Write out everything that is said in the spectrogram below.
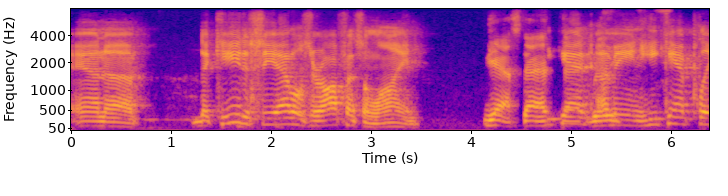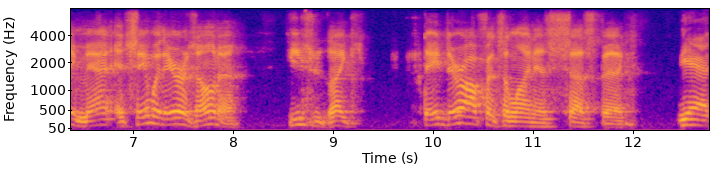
and uh, the key to Seattle is their offensive line. Yes, that. He can't. really- I mean, he can't play Matt. And same with Arizona. He's like, they their offensive line is suspect. yeah,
